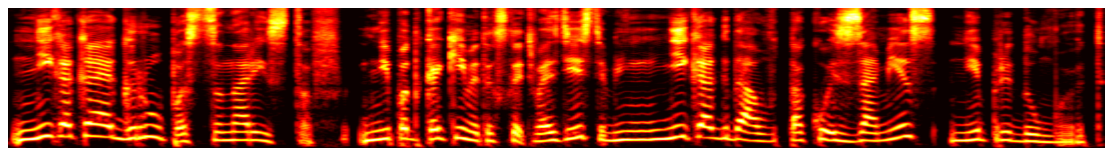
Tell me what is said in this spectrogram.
никакая группа сценаристов, ни под какими, так сказать, воздействиями никогда вот такой замес не придумают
